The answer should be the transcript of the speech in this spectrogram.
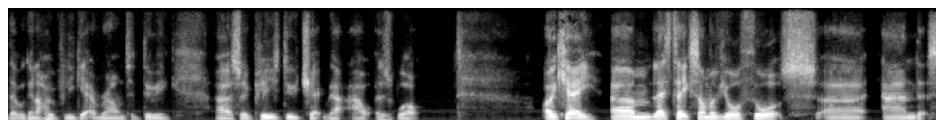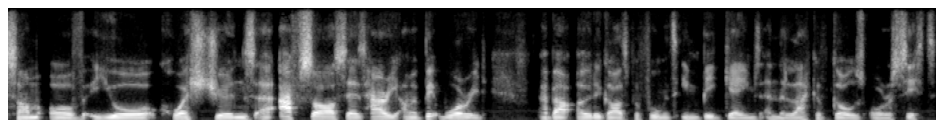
that we're going to hopefully get around to doing. Uh, so please do check that out as well. Okay, um, let's take some of your thoughts uh, and some of your questions. Uh, Afsar says, Harry, I'm a bit worried about Odegaard's performance in big games and the lack of goals or assists,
